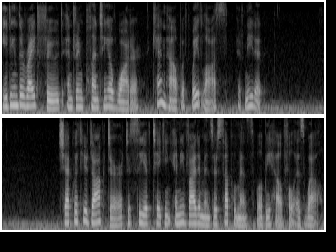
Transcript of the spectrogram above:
eating the right food and drink plenty of water can help with weight loss if needed. Check with your doctor to see if taking any vitamins or supplements will be helpful as well.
